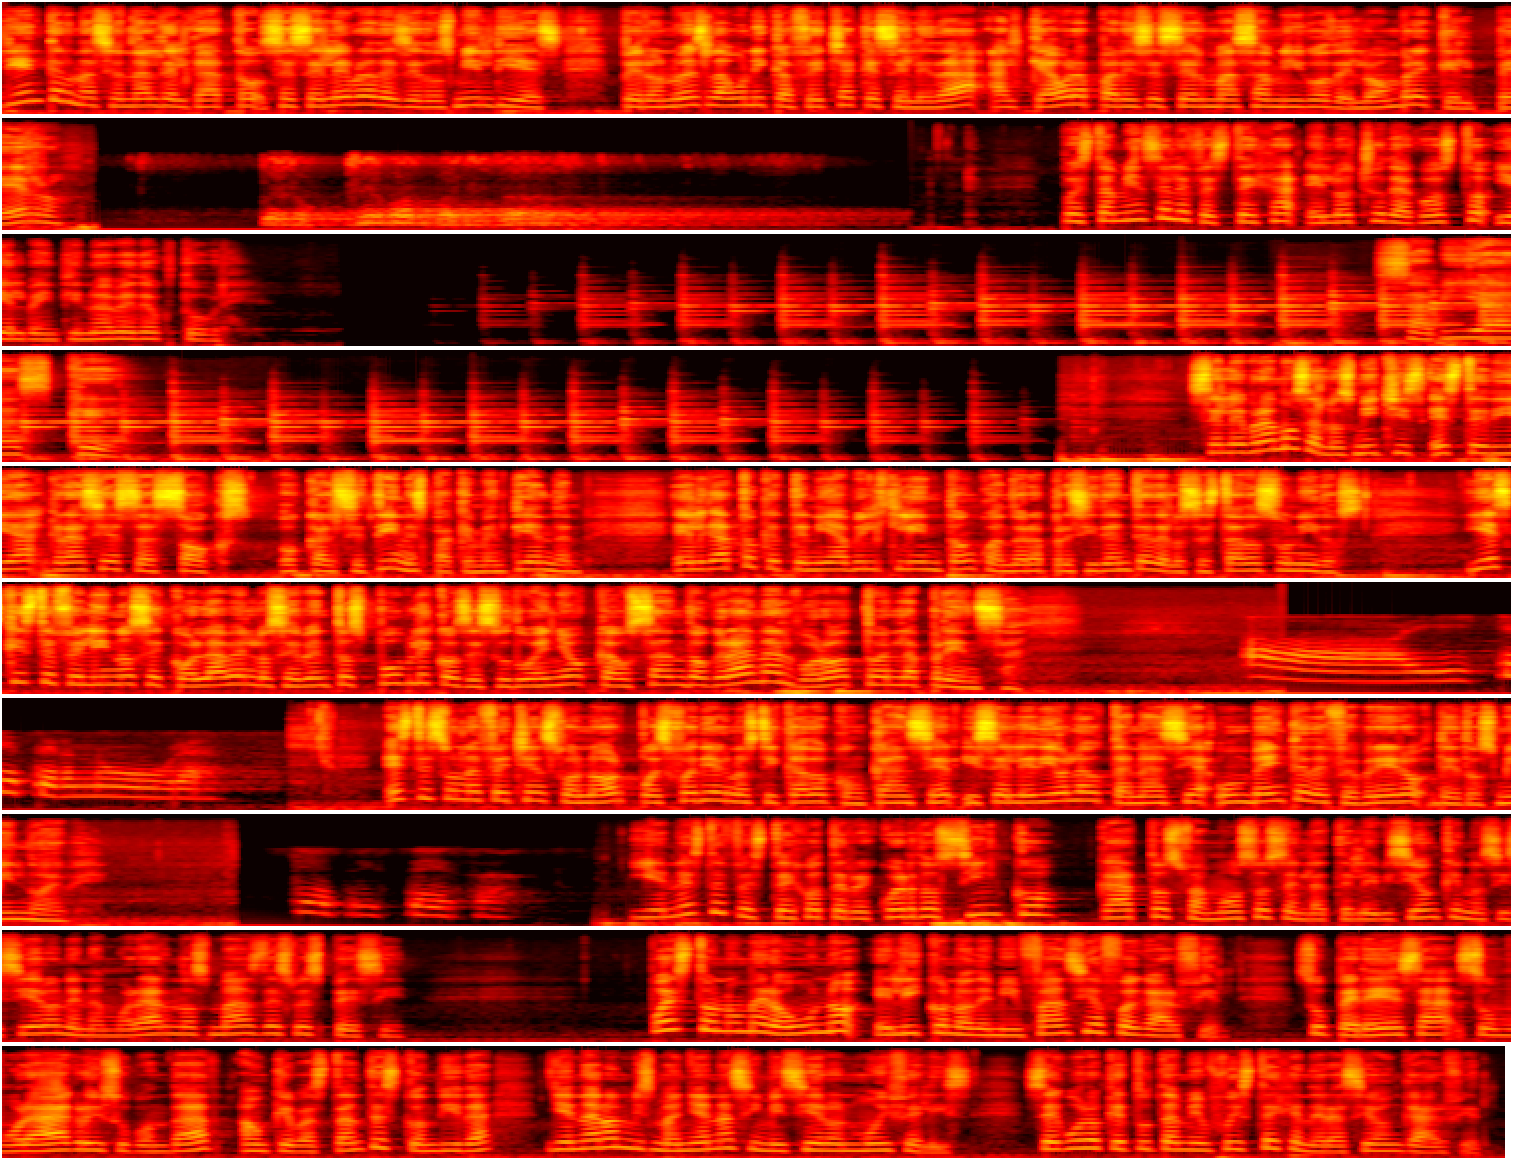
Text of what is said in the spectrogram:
El Día Internacional del Gato se celebra desde 2010, pero no es la única fecha que se le da al que ahora parece ser más amigo del hombre que el perro. Pero qué barbaridad. Pues también se le festeja el 8 de agosto y el 29 de octubre. ¿Sabías que? Celebramos a los Michis este día gracias a Socks, o calcetines para que me entiendan, el gato que tenía Bill Clinton cuando era presidente de los Estados Unidos. Y es que este felino se colaba en los eventos públicos de su dueño, causando gran alboroto en la prensa. ¡Ay, qué ternura! Esta es una fecha en su honor, pues fue diagnosticado con cáncer y se le dio la eutanasia un 20 de febrero de 2009. ¡Qué tristeza! Y en este festejo te recuerdo cinco gatos famosos en la televisión que nos hicieron enamorarnos más de su especie. Puesto número uno, el ícono de mi infancia fue Garfield. Su pereza, su humor y su bondad, aunque bastante escondida, llenaron mis mañanas y me hicieron muy feliz. Seguro que tú también fuiste generación Garfield.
